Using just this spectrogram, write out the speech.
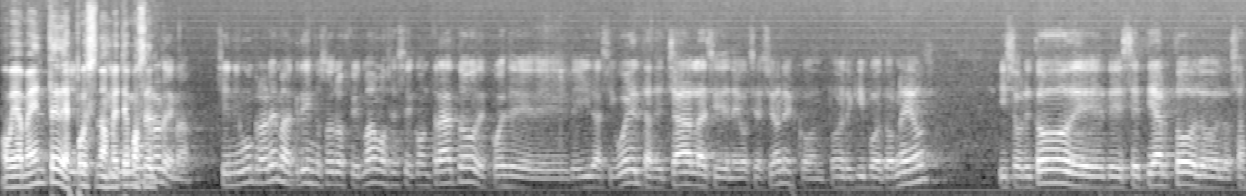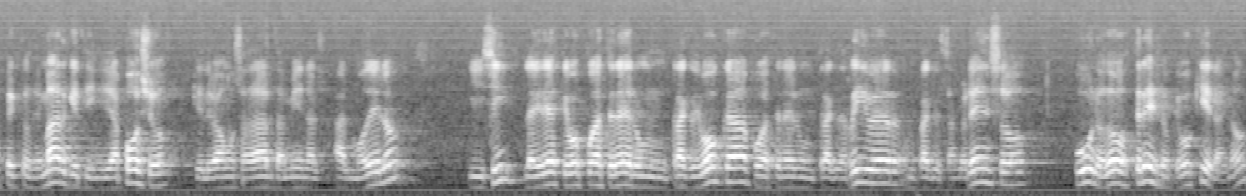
Obviamente, después nos metemos sin Problema. Sin ningún problema, Cris, nosotros firmamos ese contrato después de, idas y vueltas, de charlas y de negociaciones con todo el equipo de torneos y sobre todo de, setear todos los aspectos de marketing y de apoyo que le vamos a dar también al, al, modelo. Y sí, la idea es que vos puedas tener un track de Boca, puedas tener un track de River, un track de San Lorenzo, uno, dos, tres, lo que vos quieras, ¿no?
